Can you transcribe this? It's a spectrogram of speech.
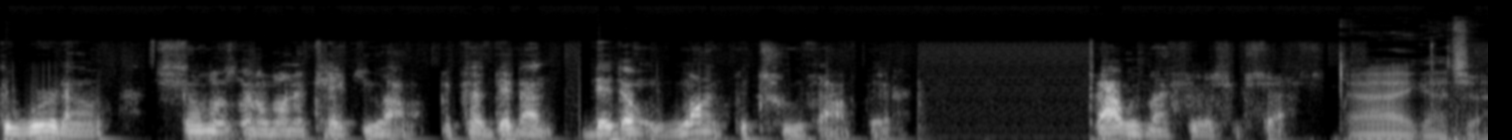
the word out, someone's going to want to take you out because they don't they don't want the truth out there. That was my fear of success. I gotcha.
